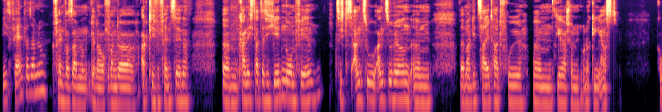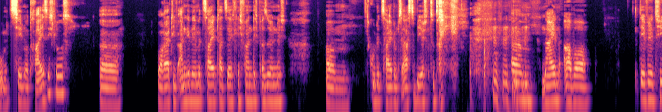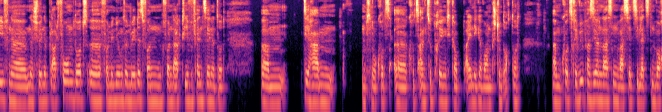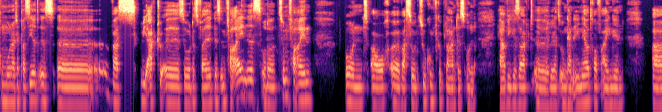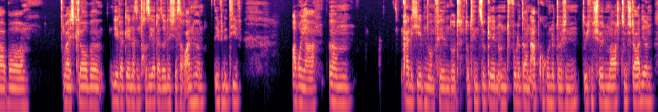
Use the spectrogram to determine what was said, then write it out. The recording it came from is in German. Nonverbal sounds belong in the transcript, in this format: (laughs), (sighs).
wie ist Fanversammlung? Fanversammlung, genau, von der aktiven Fanszene. Ähm, kann ich tatsächlich jedem nur empfehlen, sich das anzu, anzuhören, ähm, wenn man die Zeit hat früh. Ähm, ging ja schon, oder ging erst um 10.30 Uhr los. Äh, war relativ angenehme Zeit tatsächlich, fand ich persönlich. Ähm, gute Zeit, ums erste Bierchen zu (laughs) trinken. ähm, nein, aber definitiv eine, eine schöne Plattform dort äh, von den Jungs und Mädels von, von der aktiven Fanszene dort. Ähm, die haben, um es nur kurz, äh, kurz anzubringen, ich glaube, einige waren bestimmt auch dort, ähm, kurz Revue passieren lassen, was jetzt die letzten Wochen, Monate passiert ist, äh, was, wie aktuell so das Verhältnis im Verein ist oder zum Verein und auch, äh, was so in Zukunft geplant ist. Und ja, wie gesagt, äh, ich will jetzt ungern eh näher drauf eingehen, aber weil ich glaube, jeder, den das interessiert, der sollte sich das auch anhören, definitiv. Aber ja, ähm, kann ich jedem nur empfehlen, dort dorthin zu gehen und wurde dann abgerundet durch einen, durch einen schönen Marsch zum Stadion.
